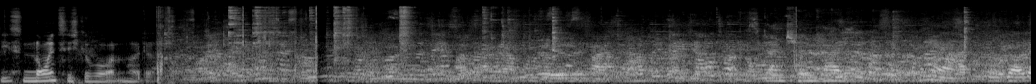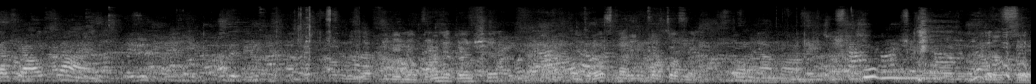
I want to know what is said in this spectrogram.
Die ist 90 geworden heute. Das ist ganz schön heiß. Ja, so soll das ja auch sein. Dafür noch grüne Dönsche und Rosmarin Kartoffeln. Wunderbar. Das ist so.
